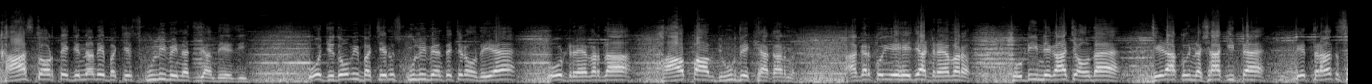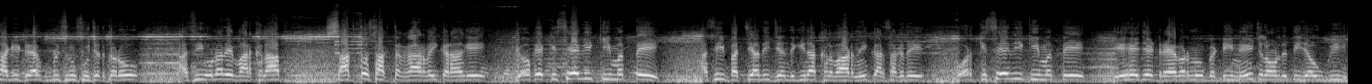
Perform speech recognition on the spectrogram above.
ਖਾਸ ਤੌਰ ਤੇ ਜਿਨ੍ਹਾਂ ਦੇ ਬੱਚੇ ਸਕੂਲੀ ਵੇਨਾਂ 'ਚ ਜਾਂਦੇ ਆ ਜੀ। ਉਹ ਜਦੋਂ ਵੀ ਬੱਚੇ ਨੂੰ ਸਕੂਲੀ ਵੈਨ ਤੇ ਚੜਾਉਂਦੇ ਆ, ਉਹ ਡਰਾਈਵਰ ਦਾ ਹਾਵ ਭਾਵ ਜ਼ਰੂਰ ਦੇਖਿਆ ਕਰਨ। ਅਗਰ ਕੋਈ ਇਹੋ ਜਿਹਾ ਡਰਾਈਵਰ ਤੁਹਾਡੀ ਨਿਗਾਹ 'ਚ ਆਉਂਦਾ ਹੈ, ਜਿਹੜਾ ਕੋਈ ਨਸ਼ਾ ਕੀਤਾ ਹੈ, ਤੇ ਤੁਰੰਤ ਸਾਡੀ ਟ੍ਰੈਫਿਕ ਪੁਲਿਸ ਨੂੰ ਸੂਚਿਤ ਕਰੋ। ਅਸੀਂ ਉਹਨਾਂ ਦੇ ਵਰਖਲਾਫ ਸਖਤ ਤੋਂ ਸਖਤ ਕਾਰਵਾਈ ਕਰਾਂਗੇ, ਕਿਉਂਕਿ ਕਿਸੇ ਵੀ ਕੀਮਤ ਤੇ ਅਸੀਂ ਬੱਚਿਆਂ ਦੀ ਜ਼ਿੰਦਗੀ ਨਾਲ ਖਿਲਵਾੜ ਨਹੀਂ ਕਰ ਸਕਦੇ ਔਰ ਕਿਸੇ ਵੀ ਕੀਮਤ ਤੇ ਇਹੋ ਜਿਹੇ ਡਰਾਈਵਰ ਨੂੰ ਗੱਡੀ ਨਹੀਂ ਚਲਾਉਣ ਦਿੱਤੀ ਜਾਊਗੀ,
